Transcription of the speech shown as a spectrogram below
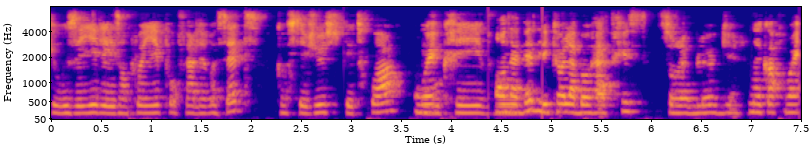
que vous ayez les employés pour faire les recettes, quand c'était juste les trois, Ouais. vous créez. vos- On avait des collaboratrices sur le blog, D'accord. ouais,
